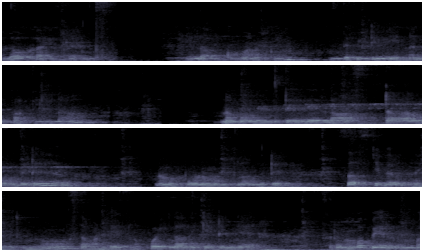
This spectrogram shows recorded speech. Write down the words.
ஹலோ ஹாய் ஃப்ரெண்ட்ஸ். எல்லாருக்கும் வணக்கம். இந்த வீடியோ என்னன்னு பார்த்தீங்கன்னா நம்ம வந்துட்டு லாஸ்ட்டாக வந்துட்டு நம்ம போன மந்தில் வந்துட்டு சஷ்டி விரதம் இருந்தோம். செவன் டேஸ் அப்போ எல்லோரும் கேட்டீங்க. ரொம்ப பேர் ரொம்ப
